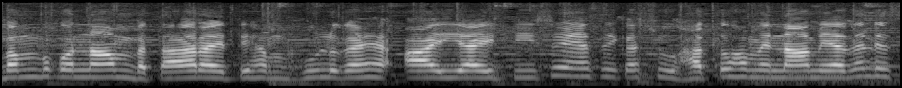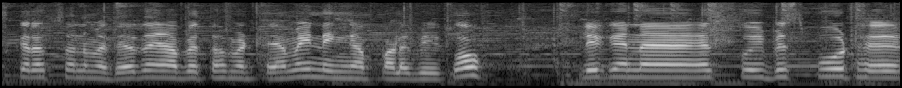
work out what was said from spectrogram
बम को नाम बता रहे थे हम भूल गए हैं आई आई टी से ऐसे कछु हाँ तो हमें नाम याद है डिस्क्रिप्शन में दे दें, यहाँ पे तो हमें टाइम ही नहीं है पढ़वे को। लेकिन ऐसे कोई विस्फोट है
